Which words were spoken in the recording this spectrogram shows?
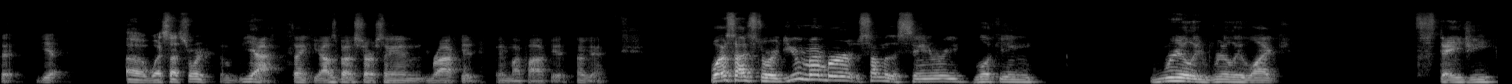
the, yeah, Uh West Side Story. yeah, thank you. I was about to start saying rocket in my pocket. Okay. West Side Story. Do you remember some of the scenery looking really, really like stagey,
